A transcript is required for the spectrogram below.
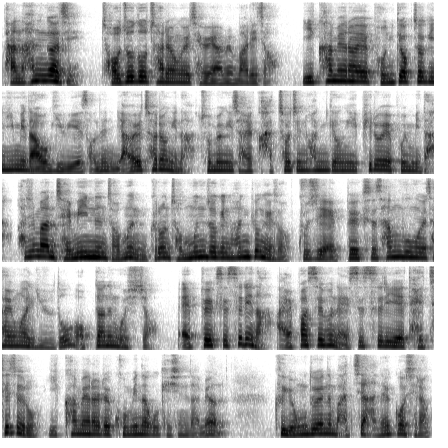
단 한 가지, 저조도 촬영을 제외하면 말이죠. 이 카메라의 본격적인 힘이 나오기 위해서는 야외 촬영이나 조명이 잘 갖춰진 환경이 필요해 보입니다. 하지만 재미있는 점은 그런 전문적인 환경에서 굳이 FX30을 사용할 이유도 없다는 것이죠. FX3나 알파7 S3의 대체제로 이 카메라를 고민하고 계신다면 그 용도에는 맞지 않을 것이라고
